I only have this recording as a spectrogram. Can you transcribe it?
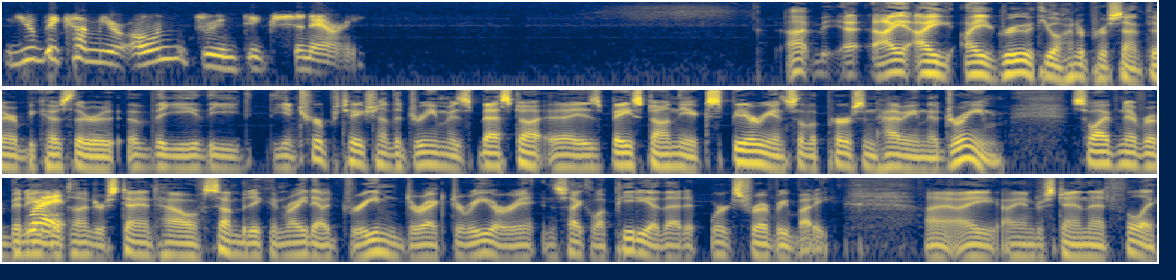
you become your own dream dictionary. I, I, I agree with you 100% there because there, the, the, the interpretation of the dream is best uh, is based on the experience of the person having the dream. So I've never been able to understand how somebody can write a dream directory or encyclopedia that it works for everybody. I, I, I understand that fully.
